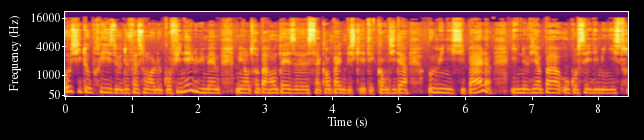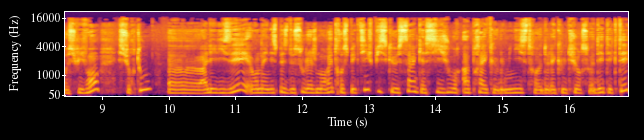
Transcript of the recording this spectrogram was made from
aussitôt prise de façon à le confiner. Lui-même met entre parenthèses euh, sa campagne puisqu'il était candidat au municipal. Il ne vient pas au Conseil des ministres suivant. Surtout, euh, à l'Élysée, on a une espèce de soulagement rétrospectif puisque cinq à six jours après que le ministre de la Culture soit détecté,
